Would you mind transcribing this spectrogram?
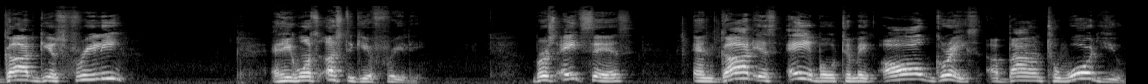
God gives freely, and He wants us to give freely. Verse 8 says, And God is able to make all grace abound toward you,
